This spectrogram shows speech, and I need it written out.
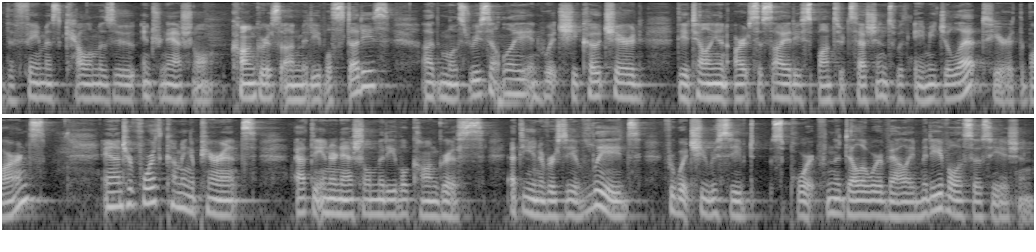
the famous Kalamazoo International Congress on Medieval Studies, uh, the most recently in which she co-chaired the Italian Art Society sponsored sessions with Amy Gillette here at the Barnes, and her forthcoming appearance at the International Medieval Congress at the University of Leeds, for which she received support from the Delaware Valley Medieval Association.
